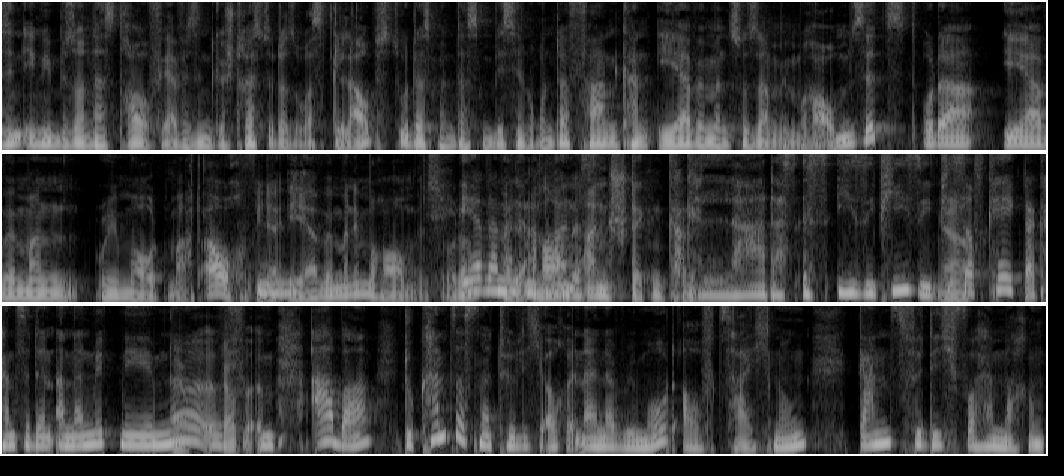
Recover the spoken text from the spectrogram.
sind irgendwie besonders drauf, ja, wir sind gestresst oder sowas. Glaubst du, dass man das ein bisschen runterfahren kann, eher wenn man zusammen im Raum sitzt oder eher wenn man remote macht? Auch wieder eher, wenn man im Raum ist, oder? Mhm. Eher, wenn man Weil die im Raum ist. anstecken kann. Klar, das ist easy peasy, piece Ja. of cake. Da kannst du den anderen mitnehmen. Ne? Ja, ja. F- ähm, Aber du kannst das natürlich auch in einer Remote-Aufzeichnung ganz für dich vorher machen.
